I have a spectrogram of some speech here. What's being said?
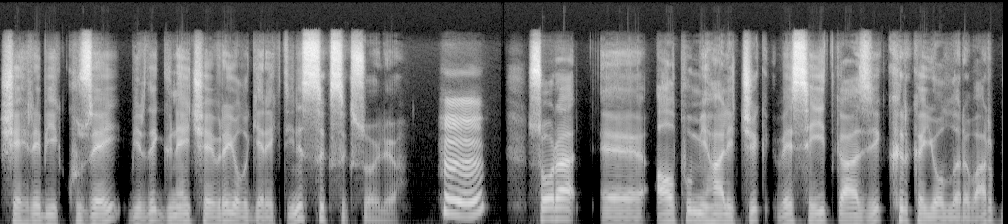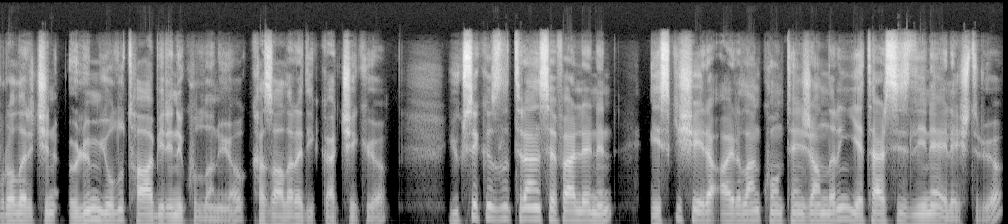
şehre bir kuzey bir de güney çevre yolu gerektiğini sık sık söylüyor. Hı, Sonra eee Alpu Mihalicik ve Seyit Gazi Kırkay yolları var. Buralar için ölüm yolu tabirini kullanıyor, kazalara dikkat çekiyor. Yüksek hızlı tren seferlerinin Eskişehir'e ayrılan kontenjanların yetersizliğini eleştiriyor.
